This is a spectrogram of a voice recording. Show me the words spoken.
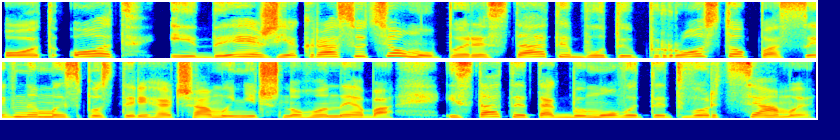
От-от, ідея ж якраз у цьому перестати бути просто пасивними спостерігачами нічного неба і стати, так би мовити, творцями,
